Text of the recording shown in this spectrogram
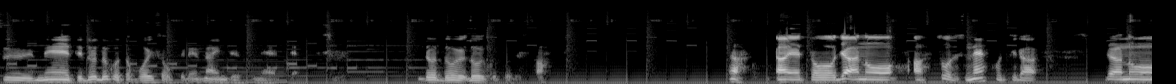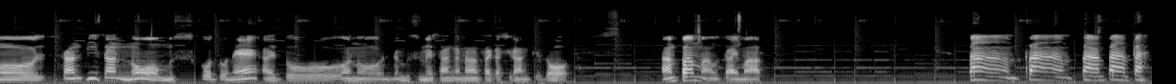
すねって、ど、どこと？ボイス送れないんですねって。ど、どう、どういうことですか？あ、あ、えっと、じゃあ、あの、あ、そうですね。こちら。で、あのー、サンティさんの息子とね、えっと、あの、娘さんが何歳か知らんけど、アンパンマン歌います。パンパンパンパンパン。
